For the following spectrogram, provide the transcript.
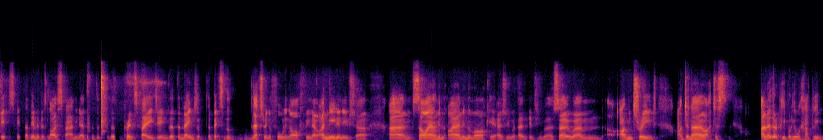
it's it's at the end of its lifespan. You know, the, the, the, the print's fading, the, the names of the bits of the lettering are falling off. You know, I need a new shirt. Um, so I am in I am in the market as you were, uh, if you were. So um, I'm intrigued. I don't know. I just I know there are people who will happily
